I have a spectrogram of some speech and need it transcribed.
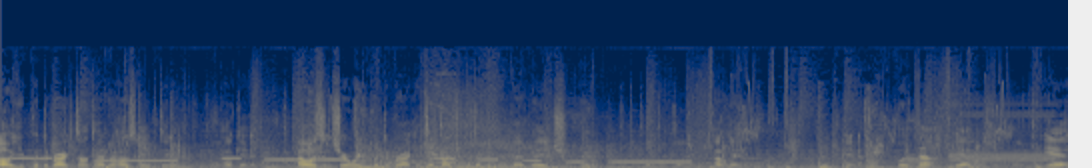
Oh, you put the brackets on of House game too. Okay. I wasn't sure where you put the brackets. I thought you put them in the event page. Okay. Yeah. But no, yeah. Yeah.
